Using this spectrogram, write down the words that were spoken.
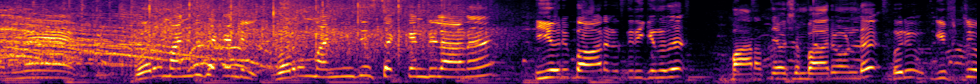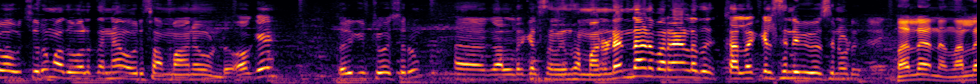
അമ്മേ. വെറും അഞ്ച് സെക്കൻഡിൽ വെറും അഞ്ച് സെക്കൻഡിലാണ് ഈ ഒരു ബാർ എടുത്തിരിക്കുന്നത് ബാർ അത്യാവശ്യം ഉണ്ട്. ഒരു ഗിഫ്റ്റ് വൗച്ചറും അതുപോലെ തന്നെ ഒരു സമ്മാനവും ഉണ്ട്. ഓക്കെ ഒരു ഗിഫ്റ്റ് വൗച്ചറും കളർ കെൽസ് നൽകുന്ന സമ്മാനമുണ്ട് എന്താണ് പറയാനുള്ളത് കളർ കെൽസിന്റെ വ്യൂവേഴ്സിനോട് നല്ല തന്നെ നല്ല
